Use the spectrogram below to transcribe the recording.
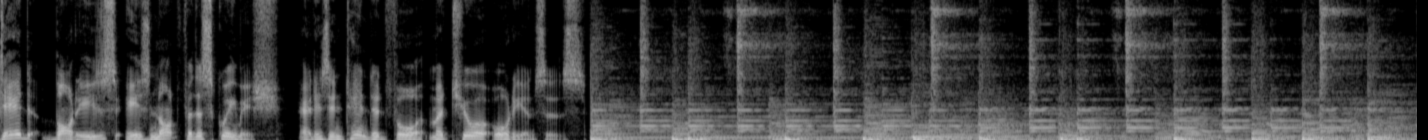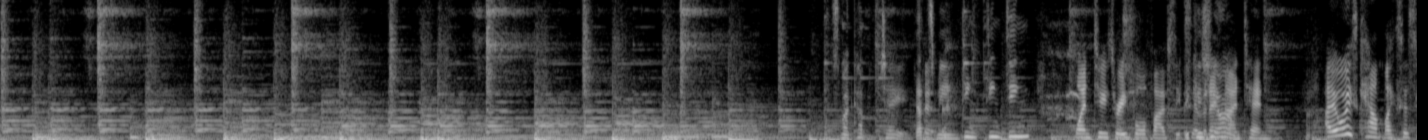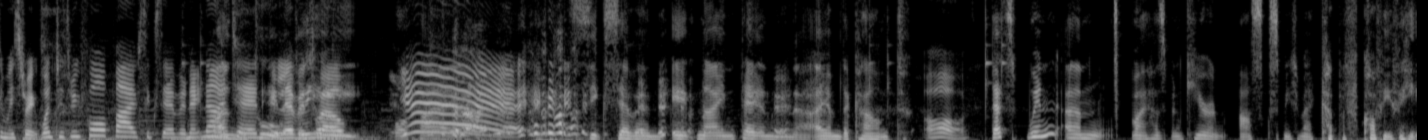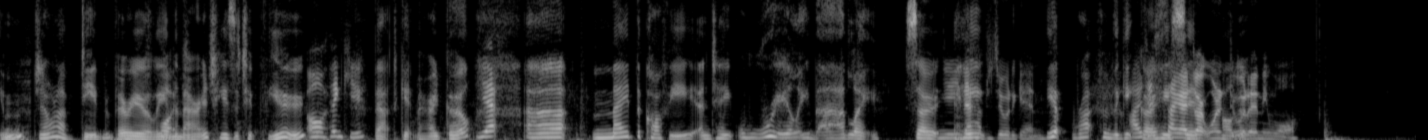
Dead Bodies is not for the squeamish and is intended for mature audiences. It's my cup of tea. That's me. ding, ding, ding. One, two, three, four, five, six, Because seven, eight, you're- nine, ten. I always count like Sesame Street. One, two, three, four, 5, 6, 7, 8, 9, 10, 11, 12. five, six, seven, eight, nine, One, ten, two, eleven, three, twelve. four, Yeah. five, six, seven, eight, nine, ten. I am the count. oh, That's when um, my husband Kieran asks me to make a cup of coffee for him. Do you know what I did very early in the marriage? Here's a tip for you. oh, thank you. About to get married, girl. Yep. Uh, made the coffee and tea really badly. So And you he, now have to do it again. Yep, right from the get go. I just he say I said, don't want "I'll to do it anymore.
